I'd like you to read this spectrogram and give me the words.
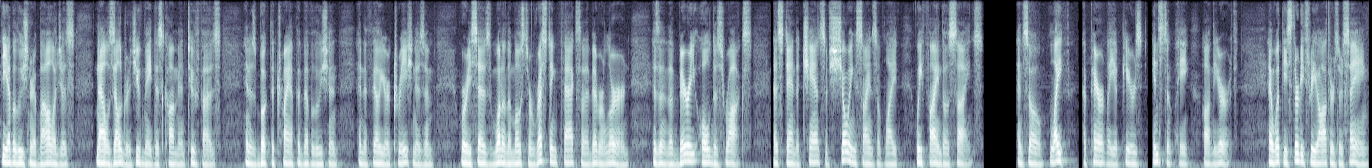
the evolutionary biologist Niles Eldredge. You've made this comment too, Fuz, in his book, The Triumph of Evolution and the Failure of Creationism, where he says one of the most arresting facts that I've ever learned is in the very oldest rocks that stand a chance of showing signs of life, we find those signs. And so life apparently appears instantly on the earth. And what these 33 authors are saying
